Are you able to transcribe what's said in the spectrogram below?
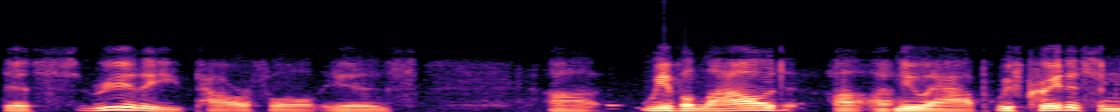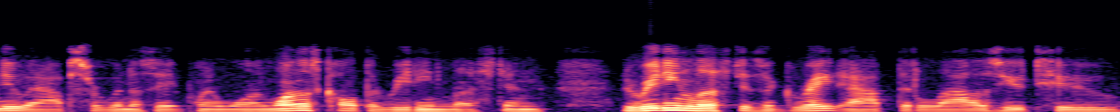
that's really powerful is uh, we've allowed a new app. We've created some new apps for Windows 8.1. One is called the Reading List, and the Reading List is a great app that allows you to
